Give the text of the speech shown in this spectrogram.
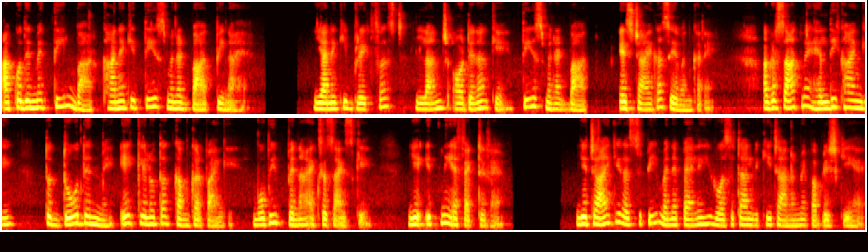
आपको दिन में तीन बार खाने के तीस मिनट बाद पीना है। यानी कि ब्रेकफास्ट लंच और डिनर के तीस मिनट बाद इस चाय का सेवन करें। अगर साथ में हेल्दी खाएँगे तो दो दिन में एक किलो तक कम कर पाएँगे। वो भी बिना एक्सरसाइज के। ये इतनी इफ़ेक्टिव है। ये चाय की रेसिपी मैंने पहले ही वर्सटाइल विकी चैनल में पब्लिश की है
